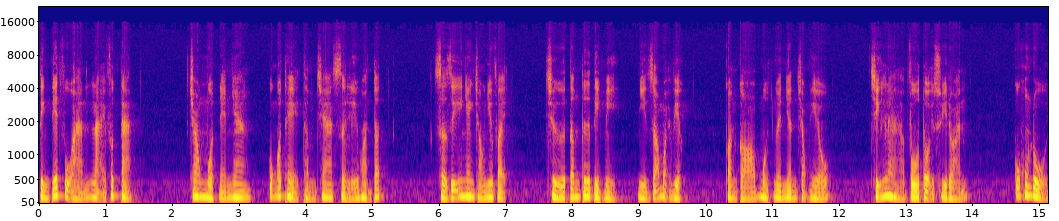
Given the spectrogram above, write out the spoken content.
Tình tiết vụ án lại phức tạp. Trong một nén nhang Cũng có thể thẩm tra xử lý hoàn tất. Sở dĩ nhanh chóng như vậy, Trừ tâm tư tỉ mỉ, Nhìn rõ mọi việc, Còn có một nguyên nhân trọng hiếu Chính là vô tội suy đoán. Cũng không đủ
